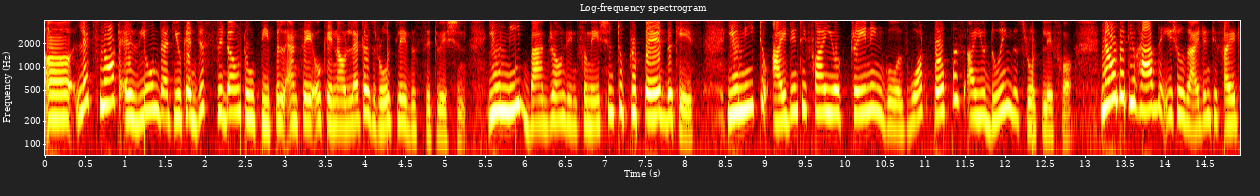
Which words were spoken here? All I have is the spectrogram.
uh, let's not assume that you can just sit down two people and say, okay, now let us role play this situation. You need background information to prepare the case. You need to identify your training goals. What purpose are you doing this role play for? Now that you have the issues identified,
